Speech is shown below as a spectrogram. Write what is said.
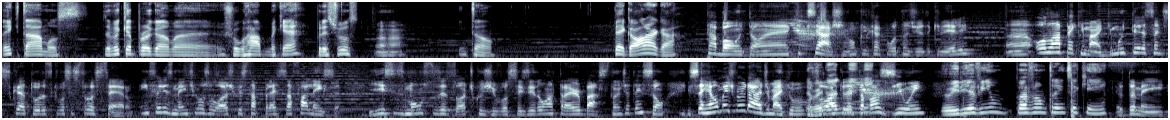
Aí que tá, moço. Já viu aquele programa é, Jogo Rápido, como é que é? Preço justo? Aham. Então. Pegar ou largar. Tá bom, então, é. O que, que você acha? Vamos clicar com o botão direito aqui nele. Ah, Olá, Pac Mike. Muito interessantes as criaturas que vocês trouxeram. Infelizmente, meu zoológico está prestes à falência. E esses monstros exóticos de vocês irão atrair bastante atenção. Isso é realmente verdade, Mike. O verdade zoológico tá mesmo. vazio, hein? Eu iria vir pra ver um trem disso aqui, hein? Eu também. hein?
